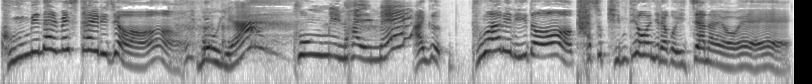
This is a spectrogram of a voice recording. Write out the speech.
국민 할매 스타일이죠. 뭐야? 국민 할매? 아, 그, 부활의 리더, 가수 김태원이라고 있잖아요, 왜.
